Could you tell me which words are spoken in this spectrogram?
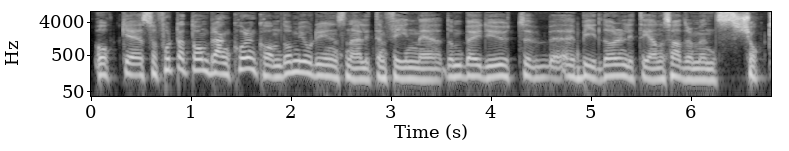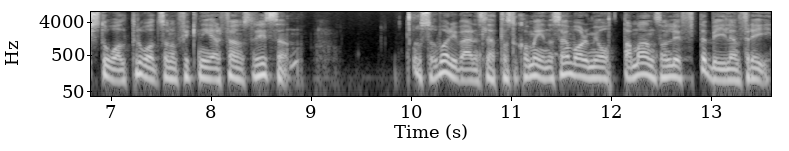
Och eh, så fort att de brandkåren kom, de gjorde en sån här liten fin med, de böjde ut eh, bildörren lite grann och så hade de en tjock ståltråd så de fick ner fönsterhissen. Och så var det ju världens lättaste att komma in och sen var de ju åtta man som lyfte bilen fri.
